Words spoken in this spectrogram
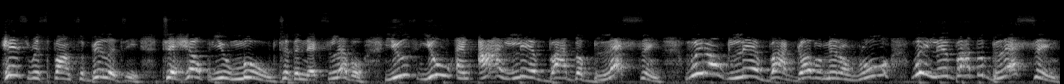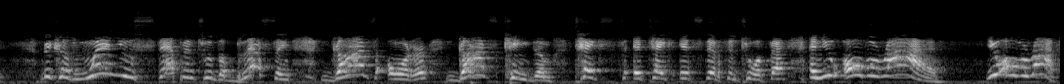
his responsibility to help you move to the next level. You, you and I live by the blessing. We don't live by governmental rule. We live by the blessing. Because when you step into the blessing, God's order, God's kingdom takes it takes it steps into effect and you override you override.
